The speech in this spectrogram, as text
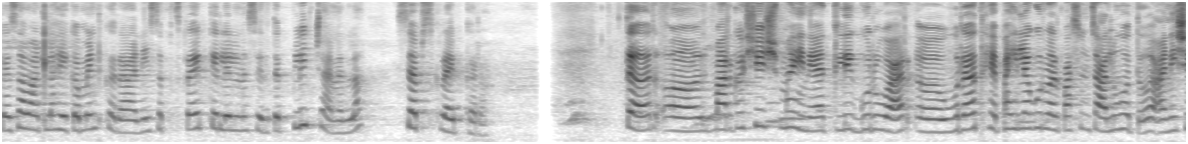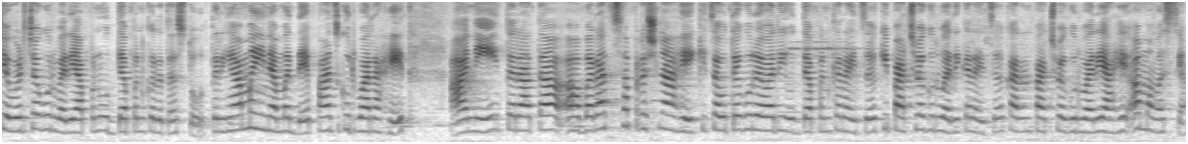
कसा वाटला हे कमेंट करा. आणि सबस्क्राईब केलेलं नसेल तर प्लीज चॅनलला सबस्क्राईब करा. तर मार्गशीर्ष महिन्यातली गुरुवार व्रत हे पहिल्या गुरुवारपासून चालू होतं आणि शेवटच्या गुरुवारी आपण उद्यापन करत असतो. तर ह्या महिन्यामध्ये पाच गुरुवार आहेत आणि तर आता बराचसा प्रश्न आहे की चौथ्या गुरुवारी उद्यापन करायचं की पाचव्या गुरुवारी करायचं? कारण पाचव्या गुरुवारी आहे अमावस्या.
